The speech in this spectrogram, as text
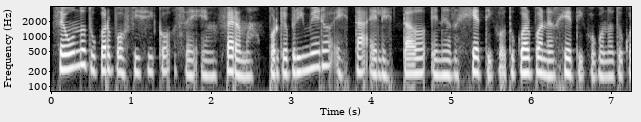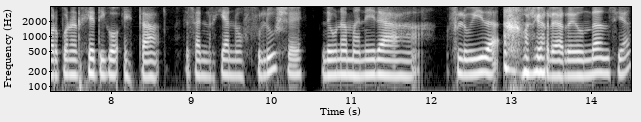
Segundo, tu cuerpo físico se enferma, porque primero está el estado energético, tu cuerpo energético. Cuando tu cuerpo energético está, esa energía no fluye de una manera fluida, valga la redundancia,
